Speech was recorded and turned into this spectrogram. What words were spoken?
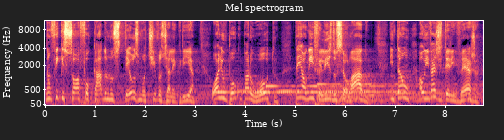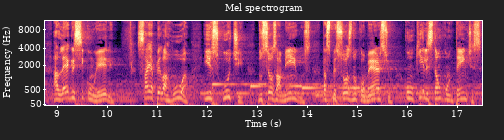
Não fique só focado nos teus motivos de alegria. Olhe um pouco para o outro. Tem alguém feliz do seu lado? Então, ao invés de ter inveja, alegre-se com ele. Saia pela rua e escute dos seus amigos, das pessoas no comércio, com o que eles estão contentes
